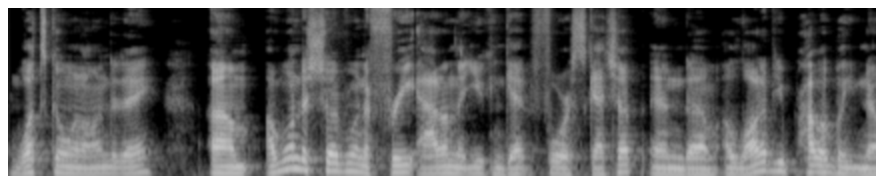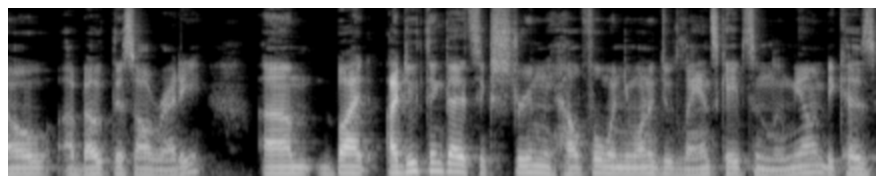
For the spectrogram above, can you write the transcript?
what's going on today. Um, I wanted to show everyone a free add-on that you can get for SketchUp, and um, a lot of you probably know about this already. Um, but I do think that it's extremely helpful when you want to do landscapes in Lumion because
